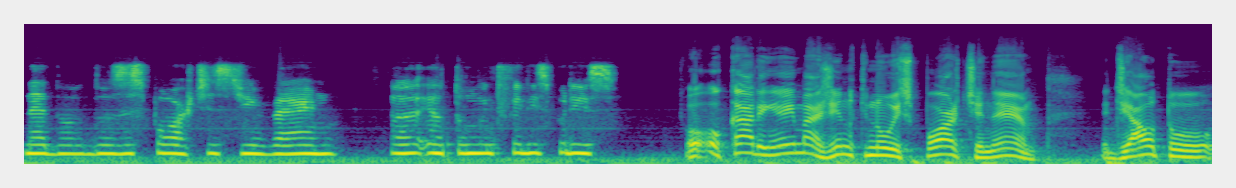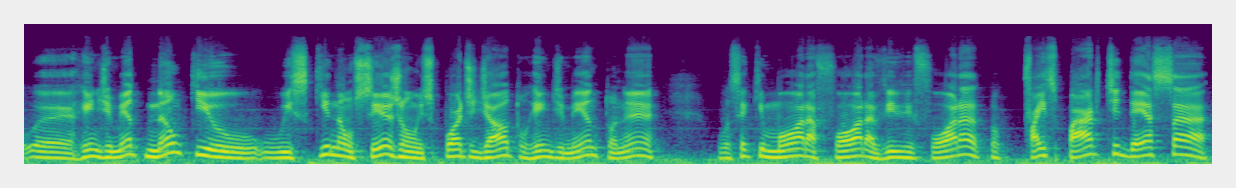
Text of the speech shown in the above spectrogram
né, do, dos esportes de inverno. Eu estou muito feliz por isso. Ô, ô Karen, eu imagino que no esporte, né, de alto eh, rendimento, não que o, o esqui não seja um esporte de alto rendimento, né? Você que mora fora, vive fora, faz parte dessa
